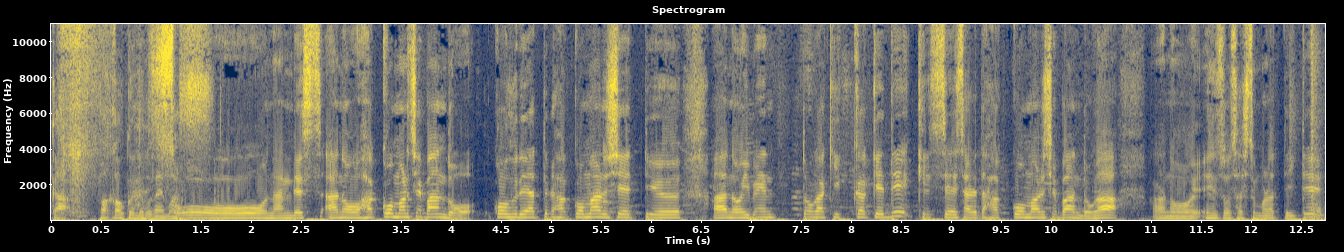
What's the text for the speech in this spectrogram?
が若尾くんでございます。そうなんです。あの、発酵マルシェバンド、甲府でやってる発酵マルシェっていう、あの、イベントがきっかけで結成された発酵マルシェバンドが、あの、演奏させてもらっていて、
